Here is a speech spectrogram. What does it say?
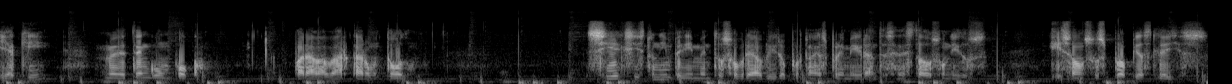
Y aquí me detengo un poco para abarcar un todo. Sí existe un impedimento sobre abrir oportunidades para inmigrantes en Estados Unidos y son sus propias leyes.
